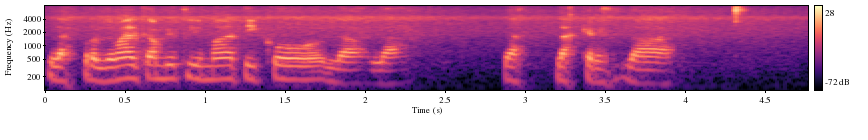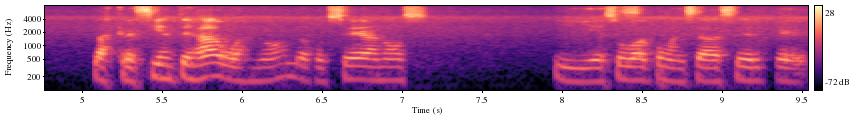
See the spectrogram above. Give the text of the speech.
los problemas del cambio climático, las, las crecientes aguas, ¿no? los océanos, y eso va a comenzar a hacer que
